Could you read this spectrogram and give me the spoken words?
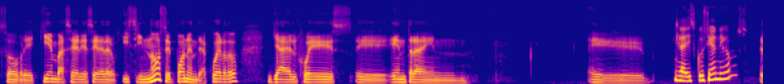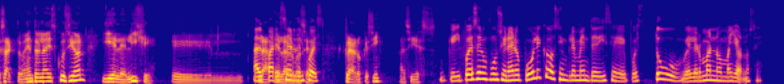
sobre quién va a ser ese heredero. Y si no se ponen de acuerdo, ya el juez eh, entra en, eh, la discusión, digamos. Exacto, entra en la discusión y él elige. Al parecer del juez. Claro que sí, así es. ¿Y puede ser un funcionario público o simplemente dice, pues tú, el hermano mayor, no sé?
